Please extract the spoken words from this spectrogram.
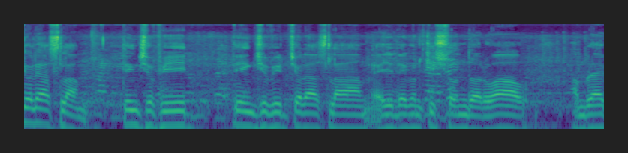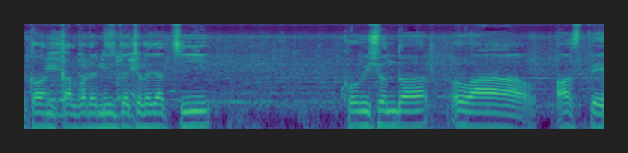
চলে আসলাম তিনশো ফিট তিনশো ফিট চলে আসলাম। এই যে দেখুন কি সুন্দর, ওয়াও। আমরা এখন কালপাটের নিচ দিয়ে চলে যাচ্ছি। খুবই সুন্দর। ও আস্তে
